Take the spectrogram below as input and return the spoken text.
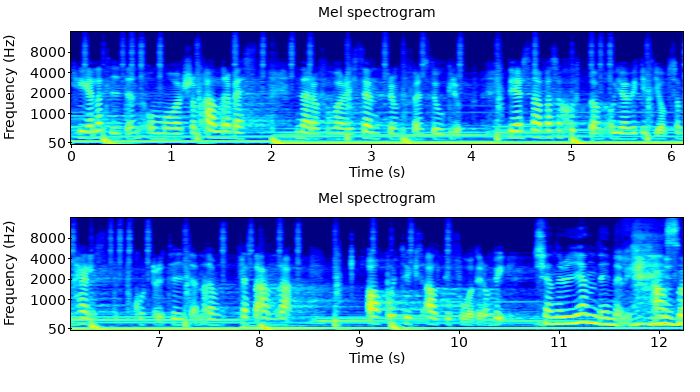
hela tiden och mår som allra bäst när de får vara i centrum för en stor grupp. De är snabba som 17 och gör vilket jobb som helst på kortare tid än de flesta andra. Apor tycks alltid få det de vill. Känner du igen dig Nelly? Alltså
